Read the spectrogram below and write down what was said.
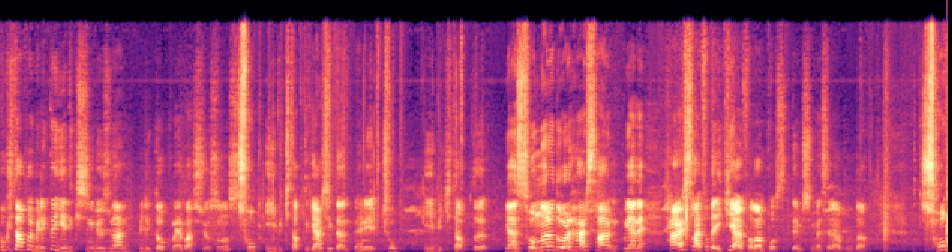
Bu kitapla birlikte 7 kişinin gözünden birlikte okumaya başlıyorsunuz. Çok iyi bir kitaptı gerçekten hani çok iyi bir kitaptı. Yani sonlara doğru her yani her sayfada iki yer falan post demişim mesela burada. Çok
